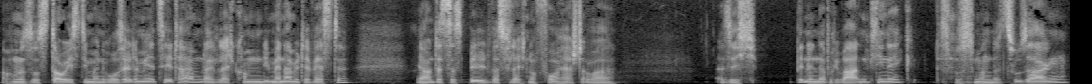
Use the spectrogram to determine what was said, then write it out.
Auch immer so Stories, die meine Großeltern mir erzählt haben. Da gleich kommen die Männer mit der Weste. Ja, und das ist das Bild, was vielleicht noch vorherrscht. Aber also ich bin in der privaten Klinik, das muss man dazu sagen.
